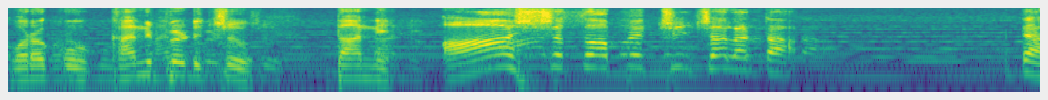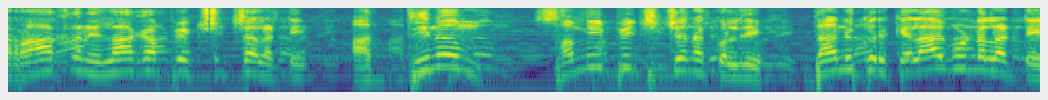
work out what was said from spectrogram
కొరకు కనిపెడుచు దాన్ని ఆశతో అపేక్షించాలంట. అంటే రాకను ఎలాగ అపేక్షించాలంటే ఆ దినం సమీపించుచున్న కొలది దాని కొరకు ఎలాగ ఉండాలంటే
